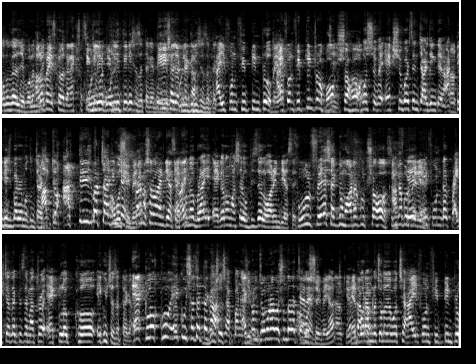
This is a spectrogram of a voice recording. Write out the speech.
কত দেওয়া যায় বলেন ভালো প্রাইস করে দেন একশো অনলি অনলি তিরিশ হাজার টাকা 30,000 টাকা। তিরিশ হাজার টাকা। আইফোন ফিফটিন প্রো ভাই। আইফোন ফিফটিন প্রো বক্স সহ। অবশ্যই ভাই একশো পার্সেন্ট চার্জিং টাইম আটত্রিশ বারের মতন চার্জিং মাত্র আটত্রিশ বার চার্জিং ভাই। কয় মাসের ওয়ারেন্টি আছে ভাই? এখনও প্রায় এগারো মাসের অফিসিয়াল ওয়ারেন্টি আছে। ফুল ফ্রেশ একদম ওয়াটারপ্রুফ সহ সিঙ্গাপুর এই ফোনটার প্রাইসটা থাকতেছে মাত্র এক লক্ষ একুশ হাজার টাকা। এক লক্ষ একুশ হাজার টাকা। 256 একদম যমুনা বসুন্ধরা চ্যানেল অবশ্যই ভাইয়া। এরপর আমরা চলে যাব হচ্ছে iPhone fifteen pro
